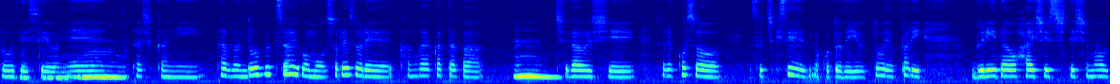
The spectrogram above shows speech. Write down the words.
そうですよね、うん。確かに。多分動物愛護もそれぞれ考え方がうん。違うしそれこそ数値規制のことで言うとやっぱりブリーダーを廃止してしまう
